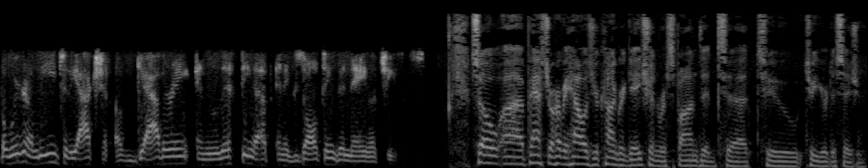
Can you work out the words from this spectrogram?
but we're going to lead to the action of gathering and lifting up and exalting the name of Jesus. So, uh, Pastor Harvey, how has your congregation responded to, to, to your decision?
